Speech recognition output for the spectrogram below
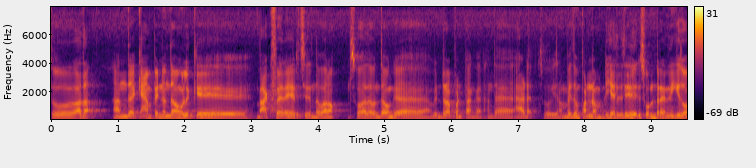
ஸோ அதான். அந்த கேம்பெயின் வந்து அவங்களுக்கு பேக் ஃபயர் ஆயிடுச்சு இந்த வாரம். ஸோ அதை வந்து அவங்க விட்ரா பண்ணிட்டாங்க அந்த ஆடை ஸோ இது நம்ம எதுவும் பண்ண முடியாது. சொல்கிறேன் இன்றைக்கி ஸோ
